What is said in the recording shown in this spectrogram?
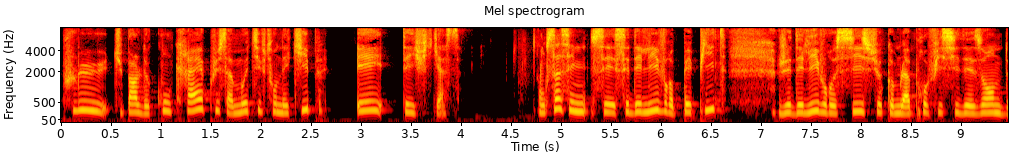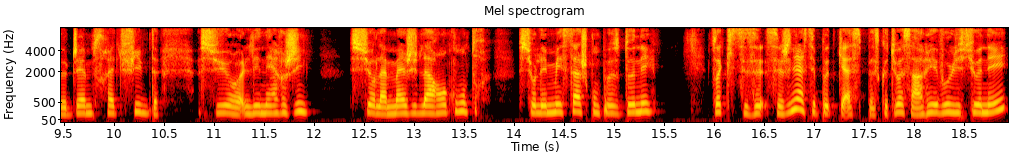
plus tu parles de concret, plus ça motive ton équipe et t'es efficace. Donc ça, c'est des livres pépites. J'ai des livres aussi sur comme La prophétie des ondes de James Redfield, sur l'énergie, sur la magie de la rencontre, sur les messages qu'on peut se donner. C'est génial ces podcasts parce que tu vois, ça a révolutionné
